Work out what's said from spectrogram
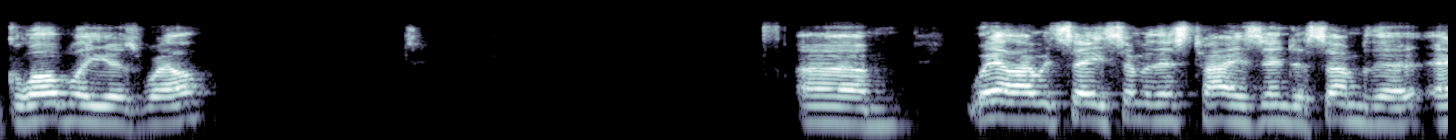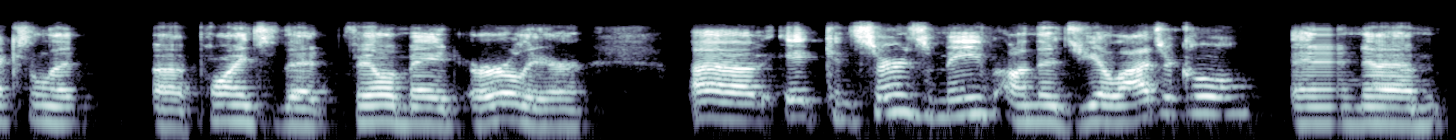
globally as well. Um, well, I would say some of this ties into some of the excellent uh, points that Phil made earlier. Uh, it concerns me on the geological and um,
